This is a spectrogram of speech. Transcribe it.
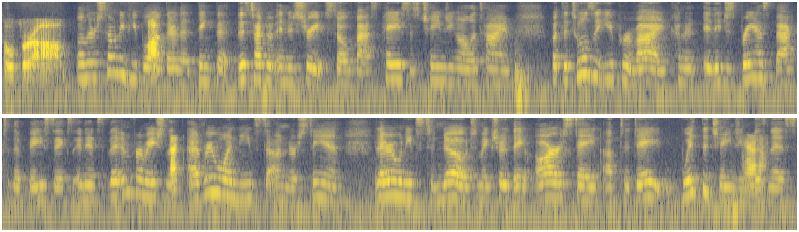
overall. well, there's so many people out there that think that this type of industry it's so fast paced, it's changing all the time. But the tools that you provide kind of they just bring us back to the basics, and it's the information that everyone needs to understand and everyone needs to know to make sure that they are staying up to date with the changing Yeah. business.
